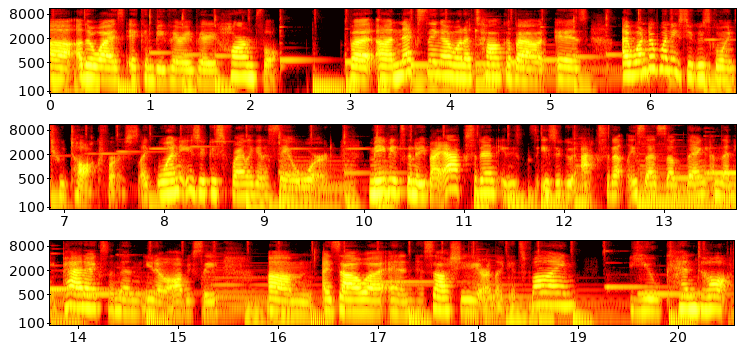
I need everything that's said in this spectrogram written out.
Uh, otherwise, it can be very, very harmful. But uh, next thing I want to talk about is I wonder when Izuku's going to talk first. Like when Izuku's finally going to say a word. Maybe it's going to be by accident. Izuku accidentally says something and then he panics. And then, you know, obviously um, Aizawa and Hizashi are like, it's fine. You can talk.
